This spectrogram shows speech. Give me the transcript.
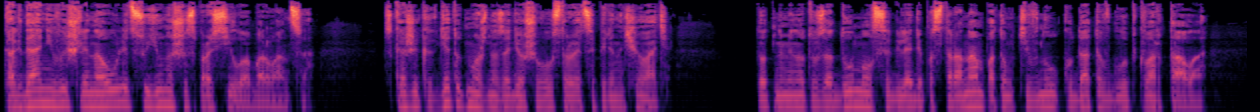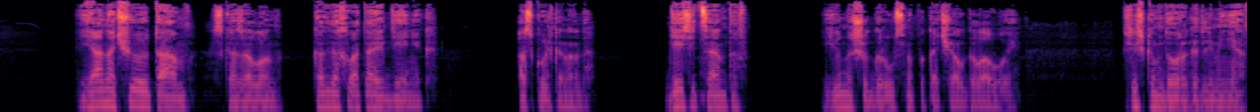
Когда они вышли на улицу, юноша спросил у оборванца. «Скажи-ка, где тут можно задешево устроиться переночевать?» Тот на минуту задумался, глядя по сторонам, потом кивнул куда-то вглубь квартала. «Я ночую там», — сказал он, — «когда хватает денег». «А сколько надо?» «Десять центов». Юноша грустно покачал головой. «Слишком дорого для меня».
